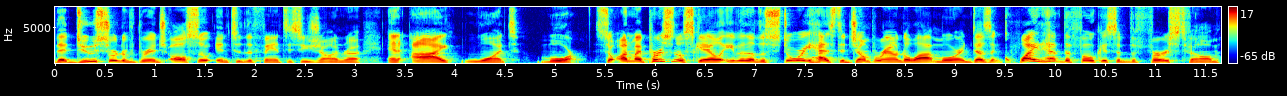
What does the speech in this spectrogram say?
that do sort of bridge also into the fantasy genre, and I want more. So, on my personal scale, even though the story has to jump around a lot more and doesn't quite have the focus of the first film,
